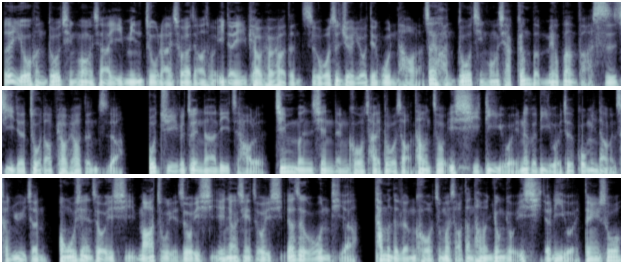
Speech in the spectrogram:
所以有很多情况下，以民主来说，要讲到什么一等一票、票票等值，我是觉得有点问号了，在很多情况下根本没有办法实际的做到票票等值啊。我举一个最简单的例子好了，金门县人口才多少？他们只有一席立委，那个立委就是国民党的陈玉珍。澎湖县也只有一席，马祖也只有一席，连江县也只有一席。但是有个问题啊，他们的人口这么少，但他们拥有一席的立委，等于说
